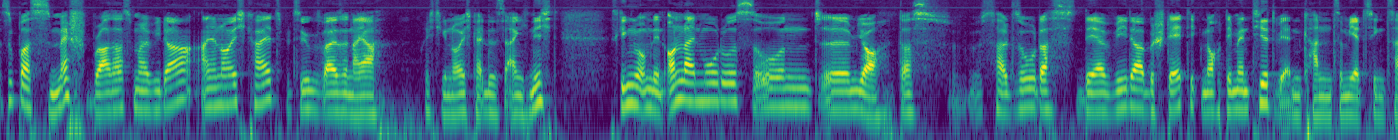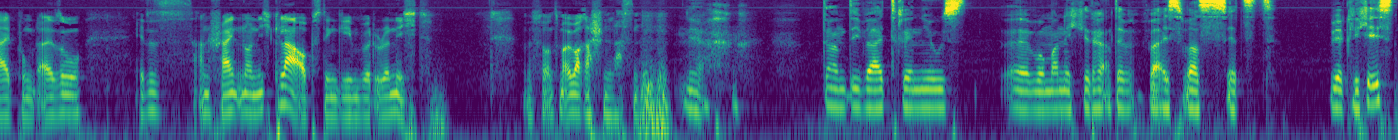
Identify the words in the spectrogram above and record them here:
Super Smash Bros. mal wieder eine Neuigkeit, beziehungsweise, naja, richtige Neuigkeit ist es eigentlich nicht. Es ging nur um den Online-Modus und ähm, ja, das ist halt so, dass der weder bestätigt noch dementiert werden kann zum jetzigen Zeitpunkt. Also ist es anscheinend noch nicht klar, ob es den geben wird oder nicht. Müssen wir uns mal überraschen lassen. Ja. Dann die weitere News, äh, wo man nicht gerade weiß, was jetzt wirklich ist.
